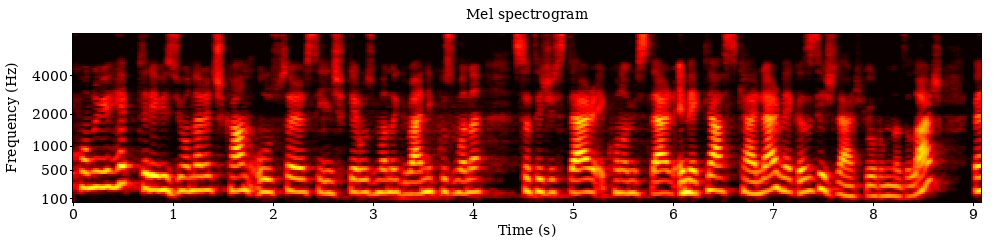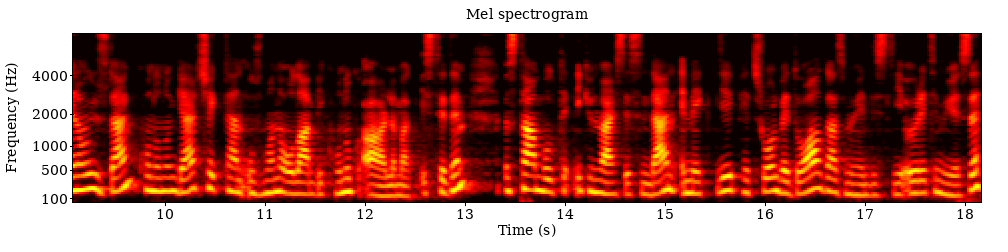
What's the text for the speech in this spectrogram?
konuyu hep televizyonlara çıkan uluslararası ilişkiler uzmanı, güvenlik uzmanı, stratejistler, ekonomistler, emekli askerler ve gazeteciler yorumladılar. Ben o yüzden konunun gerçekten uzmanı olan bir konuk ağırlamak istedim. İstanbul Teknik Üniversitesi'nden emekli petrol ve doğalgaz mühendisliği öğretim üyesi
